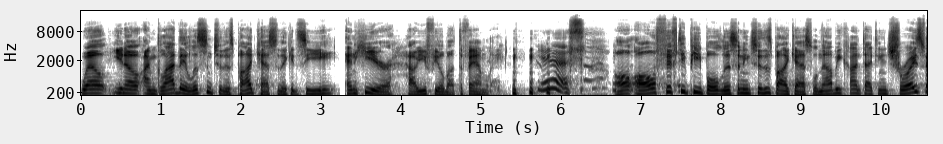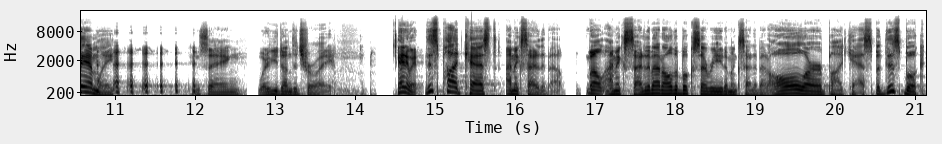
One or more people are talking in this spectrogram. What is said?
Well, you know, I'm glad they listened to this podcast so they can see and hear how you feel about the family. yes. all, all 50 people listening to this podcast will now be contacting Troy's family and saying, What have you done to Troy? Anyway, this podcast I'm excited about. Well, I'm excited about all the books I read. I'm excited about all our podcasts. But this book,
